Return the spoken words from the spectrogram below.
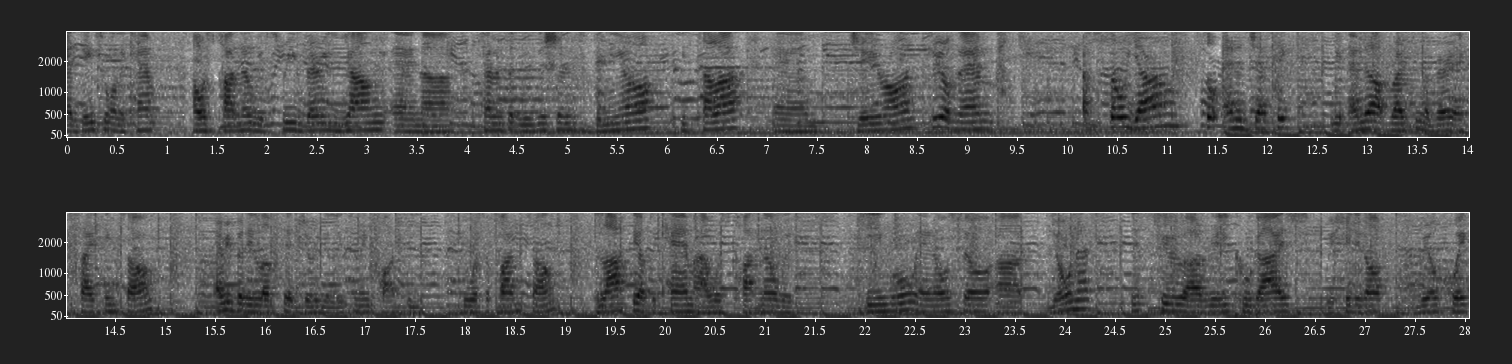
At day 2 on the camp, I was partnered with three very young and uh, talented musicians, Veneer, Istala and Jayron. Three of them are so young, so energetic, we ended up writing a very exciting song Everybody loved it during the listening party. It was a fun song. The last day of the camp, I was partnered with Timu and also uh, Jonas. These two are really cool guys. We hit it off real quick.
